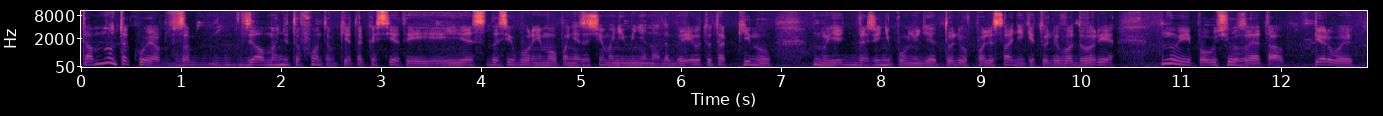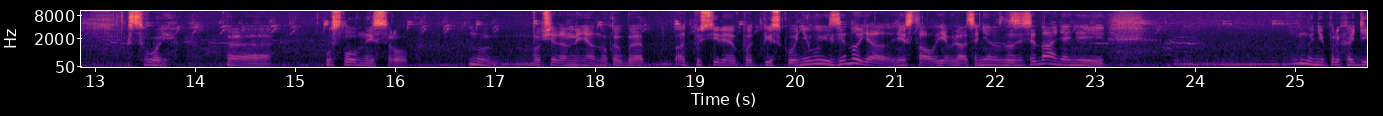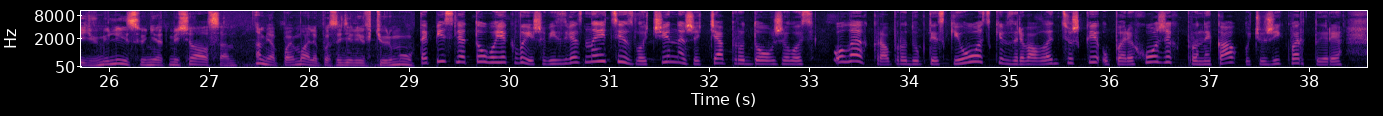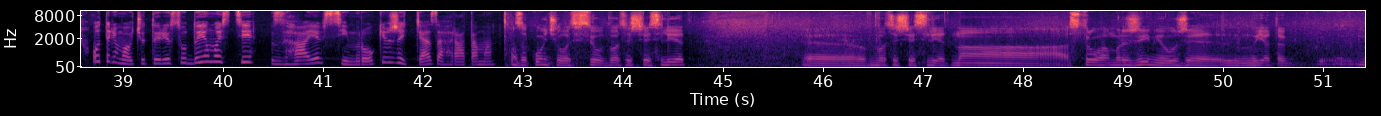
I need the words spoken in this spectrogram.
там, ну, такое, взял магнитофон, там какие-то кассеты, и я до сих пор не могу понять, зачем они мне надо были. Я его туда кинул, ну, я даже не помню где, то ли в полисаднике, то ли во дворе, ну, и получил за это первый свой э, условный срок. Ну, вообще там меня, ну, как бы отпустили подписку о невыезде, но я не стал являться ни на заседание, ни ну, не приходить в милицию, не отмечался. А меня поймали, посадили в тюрьму. Та після того, як вийшов із в'язниці, злочинне життя продовжилось. Олег крав продукти з кіосків, зривав ланцюжки у перехожих, проникав у чужі квартири. Отримав чотири судимості, згаяв сім років життя за гратами. Закончилось все в 26 лет. Э, В 26 лет на строгом режиме уже, ну, я так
